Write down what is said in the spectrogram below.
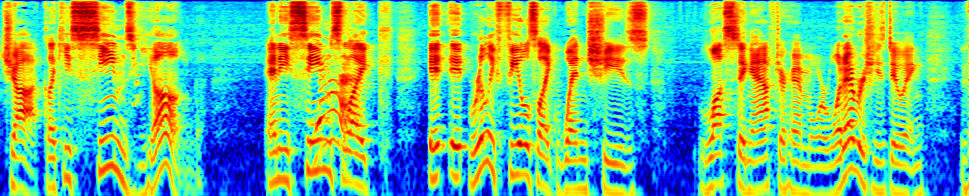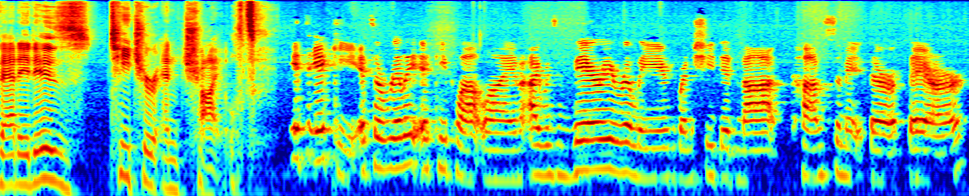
jock. Like he seems young. And he seems Yeah. like it, it really feels like when she's lusting after him or whatever she's doing, that it is teacher and child. It's icky. It's a really icky plot line. I was very relieved when she did not consummate their affair,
